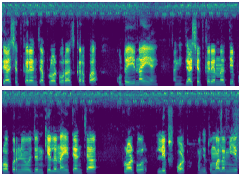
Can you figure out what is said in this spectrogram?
त्या शेतकऱ्यांच्या प्लॉटवर आज करपा कुठेही नाही आहे. आणि ज्या शेतकऱ्यांना ते प्रॉपर नियोजन केलं नाही त्यांच्या प्लॉटवर लिप स्पॉट म्हणजे तुम्हाला मी एक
